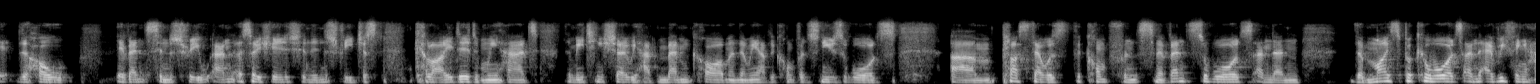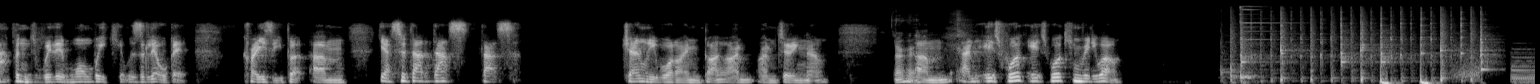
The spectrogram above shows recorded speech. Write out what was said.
it, the whole events industry and association industry just collided and we had the meeting show we had memcom and then we had the conference news awards. Um, plus there was the conference and events awards and then the mice book awards and everything happened within one week. It was a little bit crazy but um, yeah so that that's that's generally what i'm i'm i'm doing now. Um, and it's work it's working really well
